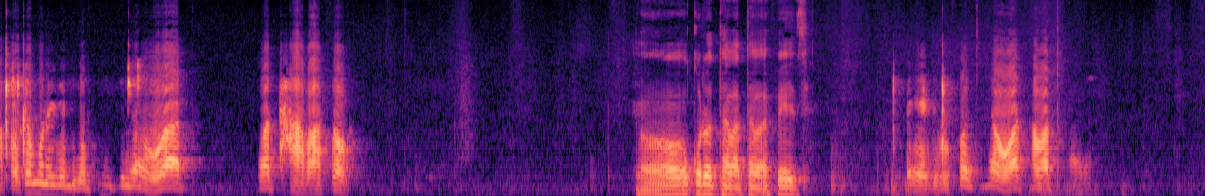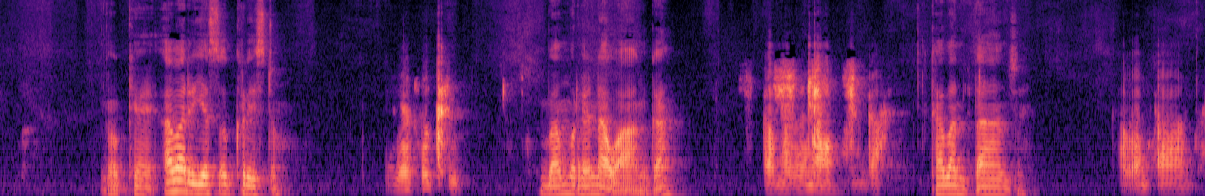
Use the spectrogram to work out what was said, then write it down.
afo kha mulenzhe ndi khou pfa nga hu wa wa thavha so o u khou tou thavha thavha fhedzi ndi khou pfa nga hu wa thavha thavha okay a vha ri yeso kristo yeso kristo vha murena wanga vha murena wanga kha vha nṱanzwe avamutanga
